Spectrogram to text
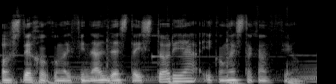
Os dejo con el final de esta historia y con esta canción.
